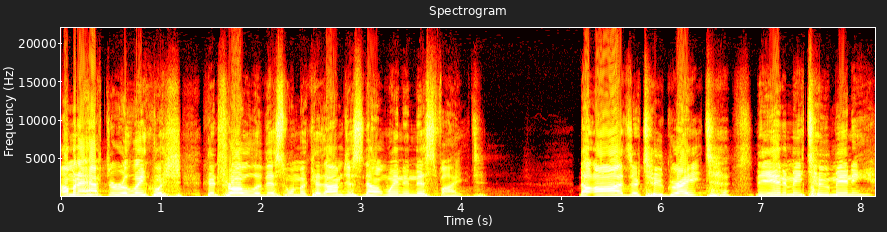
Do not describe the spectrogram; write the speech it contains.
I'm going to have to relinquish control of this one because I'm just not winning this fight. The odds are too great, the enemy too many.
